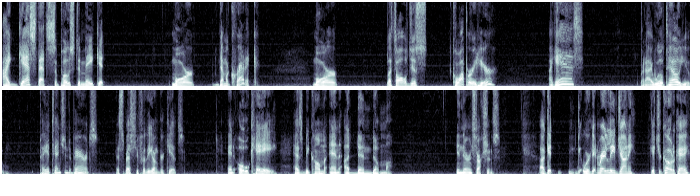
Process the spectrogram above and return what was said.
I guess that's supposed to make it more democratic, more let's all just cooperate here. I guess. But I will tell you pay attention to parents, especially for the younger kids. And okay has become an addendum in their instructions. Uh, get, get, we're getting ready to leave, Johnny. Get your coat, okay?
